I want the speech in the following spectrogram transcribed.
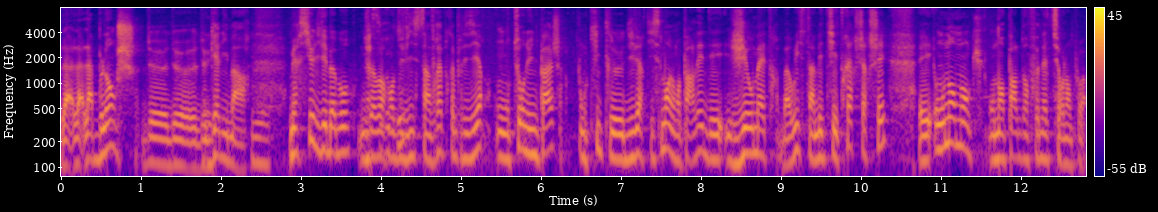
la, la- la blanche de, de-. Gallimard. Merci Olivier Babot de nous Merci avoir beaucoup. rendu visite. C'est un vrai plaisir. On tourne une page, on quitte le divertissement et on va parler des géomètres. Bah oui, c'est un métier très recherché et on en manque. On en parle dans Fenêtre sur l'emploi.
